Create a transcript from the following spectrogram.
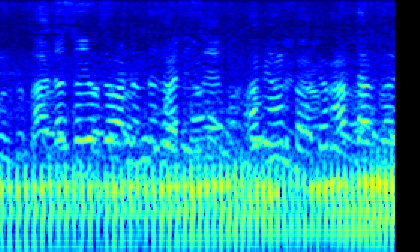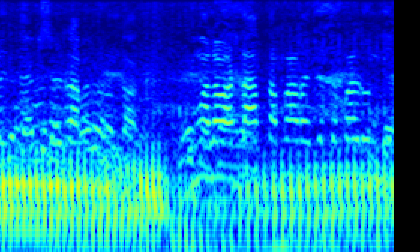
तुम्हाला जसं- हा, योग्य वाटेल तसं आम्ही साहेब आम्ही अडथळा करणार आता कळत नाही, विषय राबवून टाक. तुम्हाला वाटलं आता पाडायचं तर पाडून द्या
